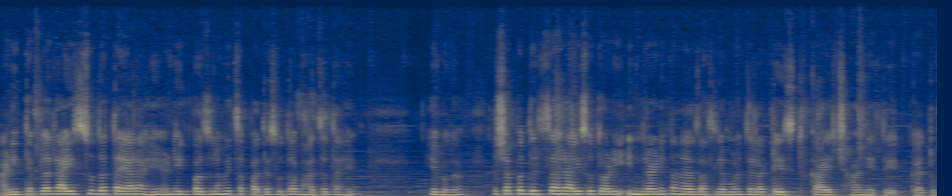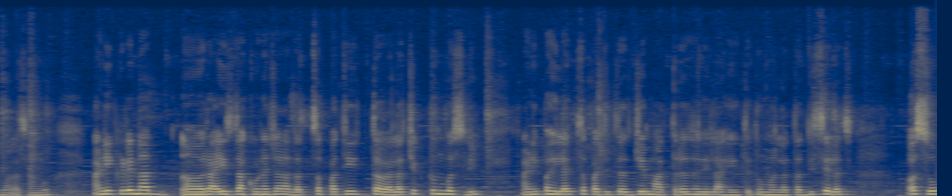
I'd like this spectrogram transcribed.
आणि इथे आपला राईससुद्धा तयार आहे आणि एक बाजूला मी चपात्यासुद्धा भाजत आहे. हे बघा अशा पद्धतीचा राईस होतो आणि इंद्रायणी तांदळाचा असल्यामुळे त्याला टेस्ट काय छान येते काय तुम्हाला सांगू. आणि इकडे ना राईस दाखवण्याच्या नादात चपाती तव्याला चिकटून बसली. आणि पहिल्याच चपातीचं जे मात्र झालेलं आहे ते तुम्हाला आता दिसेलच. असो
